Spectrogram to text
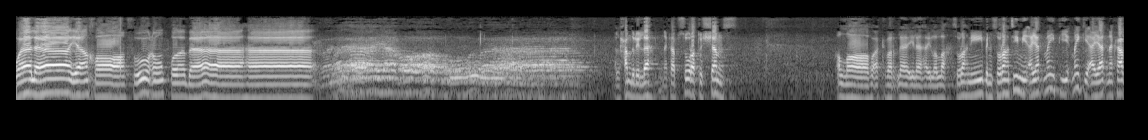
ولا يخاف عقباها الحمد لله นะครับสุรตุชัมส์อัลลอฮฺอักบารลาอิลาฮะอิลลัลลอฮ์สุรานี้เป็นสุราที่มีอายัดไม่พีไม่กี่อายัดนะครับ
